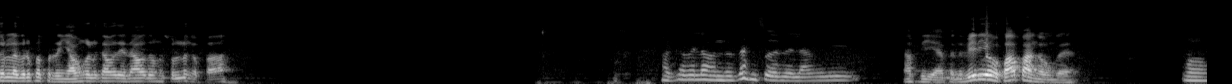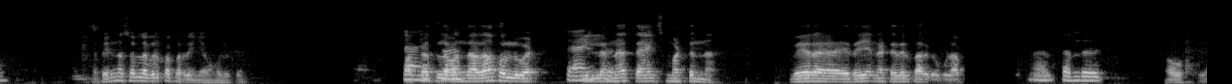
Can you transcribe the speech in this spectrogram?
சொல்ல விருப்பப்படுறீங்க? அவங்களுக்காவது ஏதாவது ஒன்று சொல்லுங்கப்பா. பக்கத்தில் வந்து தான் சொல்லலாம் அப்படியா? இப்போ இந்த வீடியோவை பார்ப்பாங்க அவங்க? அப்போ என்ன சொல்ல விருப்பப்படுறீங்க Thanks, பக்கத்துல. வந்தாதான் சொல்லுவேன். இல்லைன்னா தேங்க்ஸ் மட்டும்தான். வேற எதையும் நட்டு எதிர்பார்க்க கூடாது. தந்தது. ஓகே.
